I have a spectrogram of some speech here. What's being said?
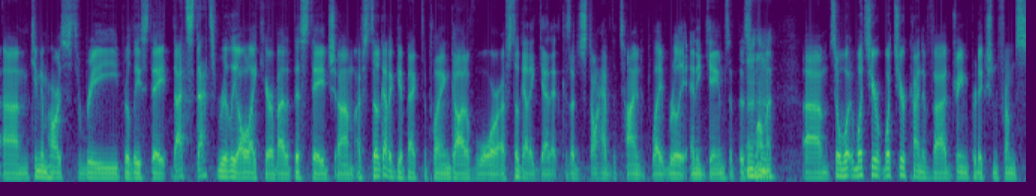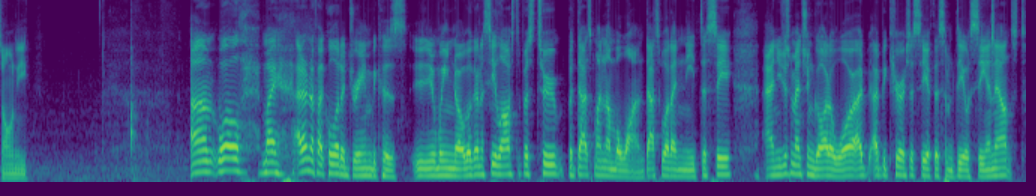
um, Kingdom Hearts 3 release date. That's that's really all I care about at this stage. Um, I've still got to get back to playing God of War. I've still got to get it because I just don't have the time to play really any games at this mm-hmm. moment. Um, so what, what's your what's your kind of uh, dream prediction from Sony um, well, my I don't know if I call it a dream because you know, we know we're going to see Last of Us 2, but that's my number one. That's what I need to see. And you just mentioned God of War. I'd, I'd be curious to see if there's some DLC announced.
